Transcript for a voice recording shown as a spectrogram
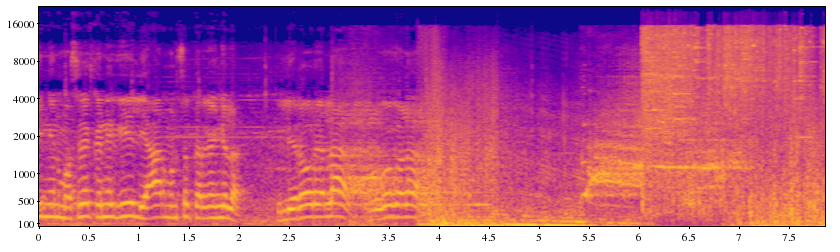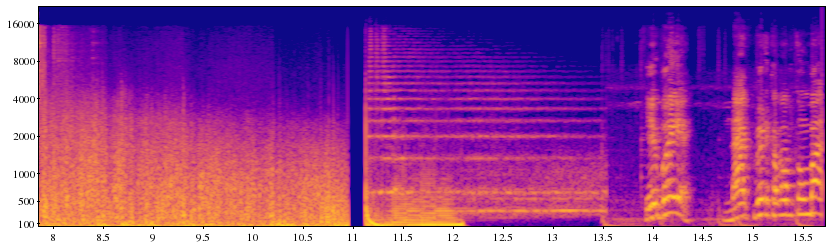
ಈ ನಿನ್ ಮೊಸಳೆ ಕಣ್ಣಿಗೆ ಇಲ್ಲಿ ಯಾರ ಮನ್ಸು ಕರ್ಗಂಗಿಲ್ಲ? ಇಲ್ಲಿರೋರೆಲ್ಲ ಮೃಗಗಳ. ಏ ಬೈ ನಾಲ್ಕು ಬೇಡ ಕಬಾಬ್ ತುಂಬಾ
